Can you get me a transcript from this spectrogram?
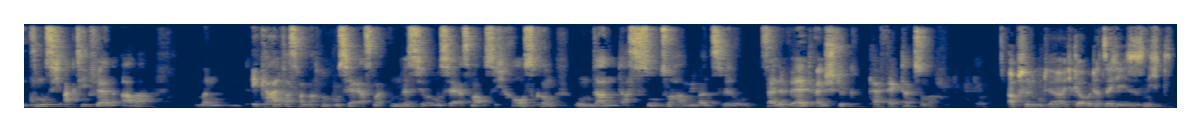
jetzt muss ich aktiv werden, aber man, egal was man macht, man muss ja erstmal investieren, man muss ja erstmal aus sich rauskommen, um dann das so zu haben, wie man es will, um seine Welt ein Stück perfekter zu machen. Absolut, ja. Ich glaube tatsächlich ist es nicht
